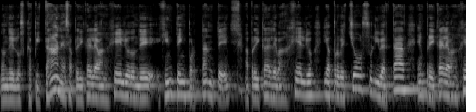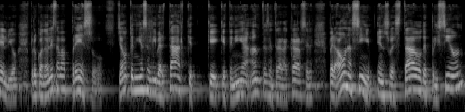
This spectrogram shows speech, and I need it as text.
donde los capitanes a predicar el Evangelio, donde gente importante a predicar el Evangelio y aprovechó su libertad en predicar el Evangelio. Pero cuando él estaba preso, ya no tenía esa libertad que, que tenía antes de entrar a la cárcel, pero aún así, en su estado de prisión,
